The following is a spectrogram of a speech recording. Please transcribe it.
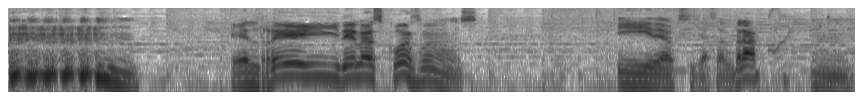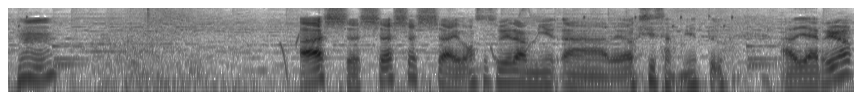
El rey de las cosas. Y Deoxys ya saldrá. Uh Y vamos a subir a, Mew a Deoxys a Mewtwo. Allá arriba.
